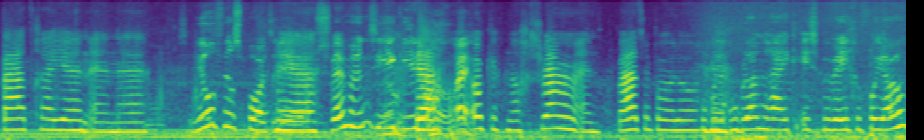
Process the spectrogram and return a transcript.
paardrijden en... Heel veel sporten. Ja. Zwemmen zie ik hier Ja, nog. ook nog zwemmen en waterpolo. Hoe, hoe, belangrijk is bewegen voor jou?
